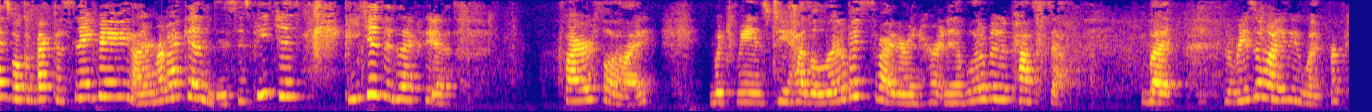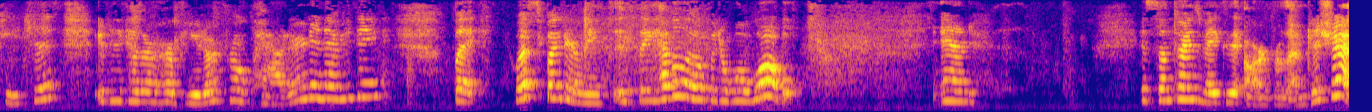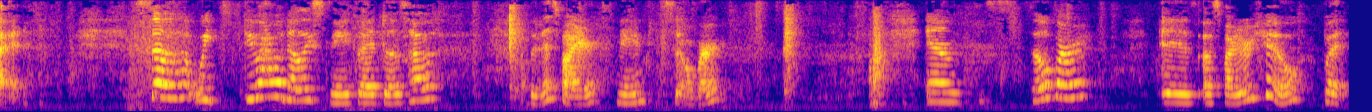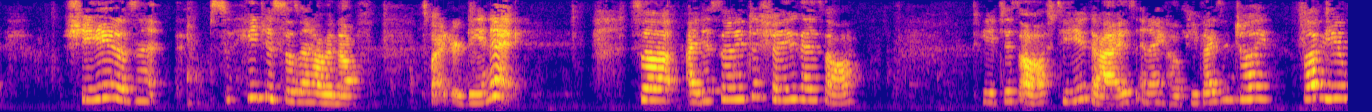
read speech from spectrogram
guys, welcome back to Snake Babies. I'm Rebecca and this is Peaches. Peaches is actually a firefly, which means she has a little bit of spider in her and a little bit of pastel. But the reason why we went for Peaches is because of her beautiful pattern and everything. But what spider means is they have a little bit of a wobble. And it sometimes makes it hard for them to shed. So we do have another snake that does have a bit of spider named Silver. And Silver is a spider too, but she doesn't, he just doesn't have enough spider DNA. So I just wanted to show you guys off. Peaches off to you guys and I hope you guys enjoy. Love you.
